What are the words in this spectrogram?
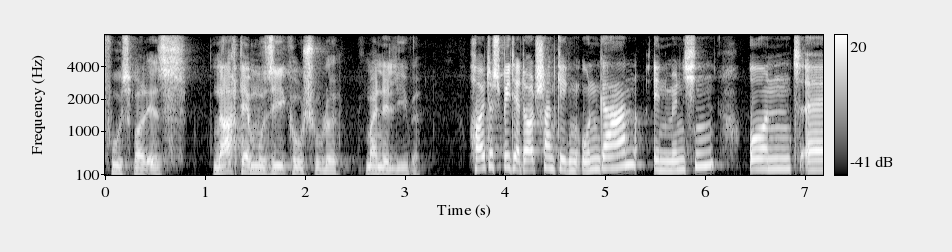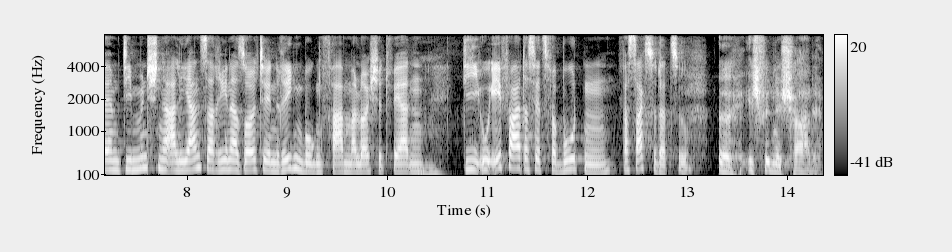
Fußball ist nach der Musikhochschule meine Liebe. Heute spielt ja Deutschland gegen Ungarn in München und äh, die Münchner Allianz Arena sollte in Regenbogenfarben erleuchtet werden. Mhm. Die UEFA hat das jetzt verboten. Was sagst du dazu? Äh, ich finde es schade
